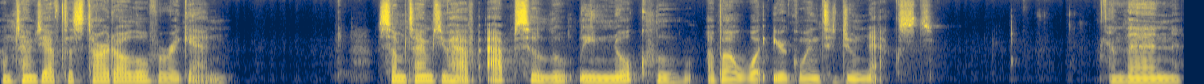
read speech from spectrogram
Sometimes you have to start all over again. Sometimes you have absolutely no clue about what you're going to do next. And then,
